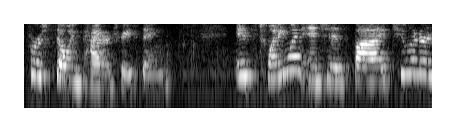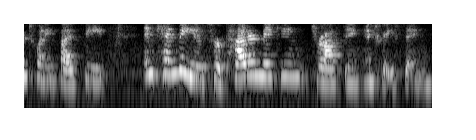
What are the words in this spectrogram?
for sewing pattern tracing. It's 21 inches by 225 feet and can be used for pattern making, drafting, and tracing.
